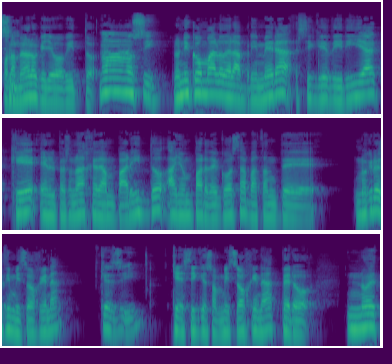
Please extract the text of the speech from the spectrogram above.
Por lo menos lo que llevo visto. No, no, no, sí. Lo único malo de la primera sí que diría que el personaje de Amparito hay un par de cosas bastante, no quiero decir misóginas, Que sí. que sí que son misóginas, pero no es,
